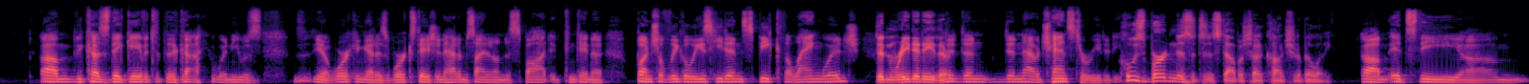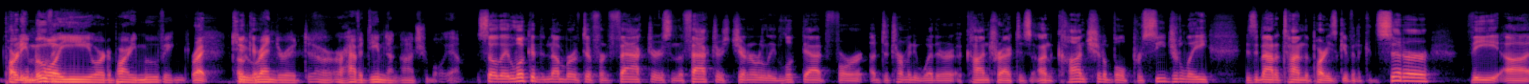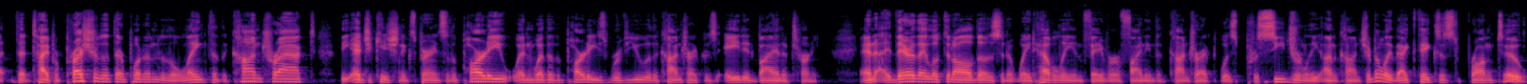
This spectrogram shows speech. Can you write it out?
Um, because they gave it to the guy when he was, you know, working at his workstation, had him sign it on the spot. It contained a bunch of legalese. He didn't speak the language. didn't read it either. Didn't didn't have a chance to read it. Either. Whose burden is it to establish unconscionability? Um, it's the um, Party the moving. employee or the party moving Right. to Okay. render it or, or have it deemed unconscionable. Yeah. So they look at a number of different factors, and the factors generally looked at for uh, determining whether a contract is unconscionable procedurally is the amount of time the party's given to consider, the uh, the type of pressure that they're put under, the length of the contract, the education experience of the party, and whether the party's review of the contract was aided by an attorney. And uh, there they looked at all of those, and it weighed heavily in favor of finding that the contract was procedurally unconscionability. That takes us to prong two.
